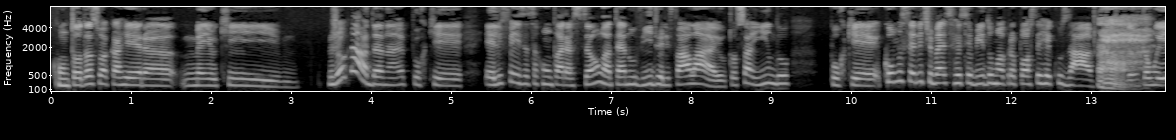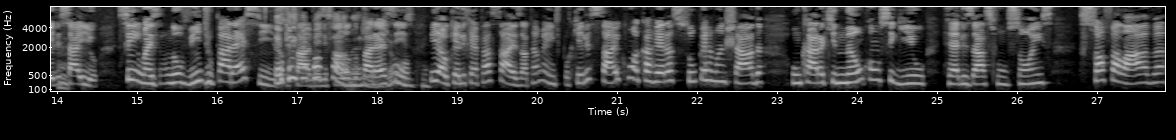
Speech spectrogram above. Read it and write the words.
com toda a sua carreira meio que jogada, né? Porque ele fez essa comparação, até no vídeo ele fala: "Ah, eu tô saindo porque como se ele tivesse recebido uma proposta irrecusável, Ah. entendeu? então ele saiu. Sim, mas no vídeo parece isso, É o que ele sabe? ele passar, falando né, gente? parece É isso. E é o que ele quer passar, exatamente, porque ele sai com a carreira super manchada, um cara que não conseguiu realizar as funções, só falava,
